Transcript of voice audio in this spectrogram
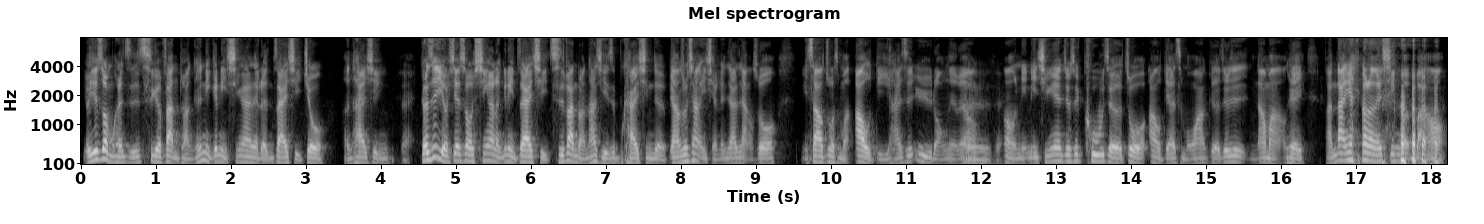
有些时候我们可能只是吃个饭团，可是你跟你心爱的人在一起就很开心。对。可是有些时候心爱的人跟你在一起吃饭团，他其实是不开心的。比方说像以前人家讲说，你是要做什么奥迪还是玉龙，有没有？对对对，哦，你你情愿就是哭着做奥迪还是什么蛙哥，就是你知道吗？OK，反正大家应该看到那个新闻吧？哦，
